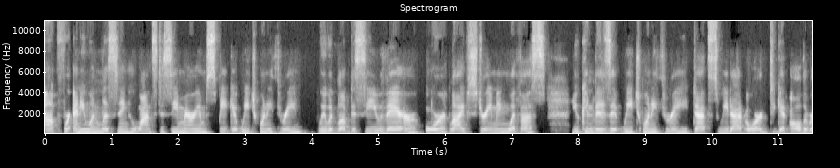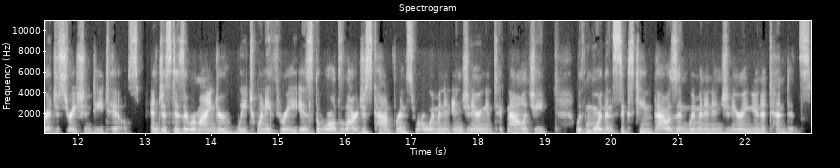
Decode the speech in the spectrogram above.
Uh, for anyone listening who wants to see Maryam speak at We23, we would love to see you there or live streaming with us. You can visit we23.swe.org to get all the registration details. And just as a reminder, We23 is the world's largest conference for women in engineering and technology, with more than 16,000 women in engineering in attendance.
